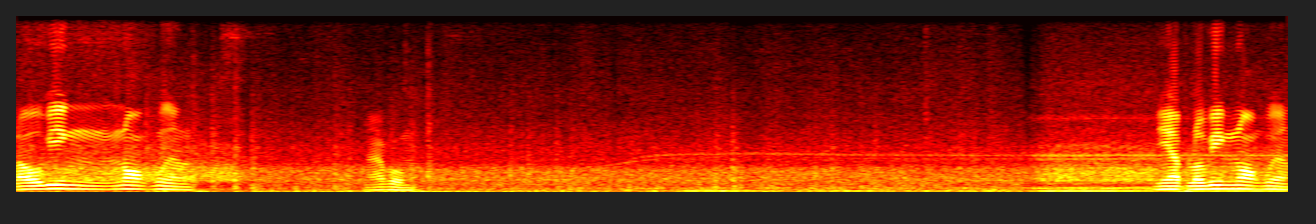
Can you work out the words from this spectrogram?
เราวิ่งนอกเมืองนะครับผมเนี่ยครับเราวิ่งนอกเมือง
